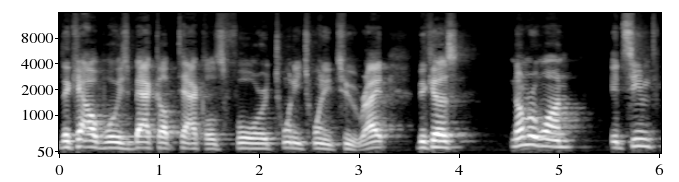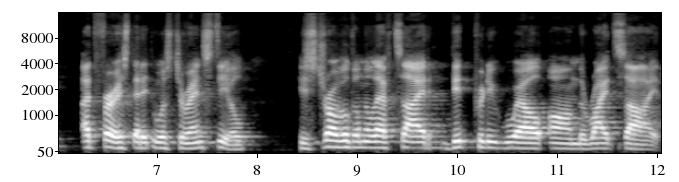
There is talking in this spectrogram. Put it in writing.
the Cowboys' backup tackles for 2022, right? Because number one, it seemed at first that it was Terence Steele. He struggled on the left side, did pretty well on the right side.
